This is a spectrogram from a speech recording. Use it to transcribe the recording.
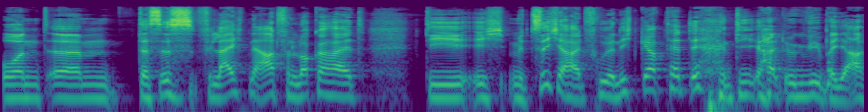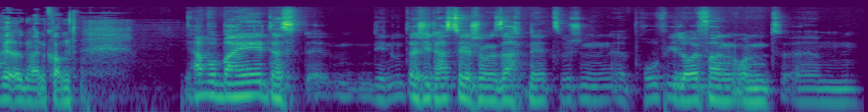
Und ähm, das ist vielleicht eine Art von Lockerheit, die ich mit Sicherheit früher nicht gehabt hätte, die halt irgendwie über Jahre irgendwann kommt. Ja, wobei das, äh, den Unterschied hast du ja schon gesagt, ne, zwischen äh, Profiläufern und ähm,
